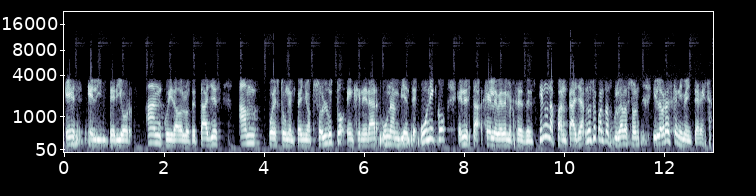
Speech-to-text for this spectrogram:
es el interior. Han cuidado los detalles, han puesto un empeño absoluto en generar un ambiente único en esta GLB de Mercedes-Benz. Tiene una pantalla, no sé cuántas pulgadas son, y la verdad es que ni me interesa,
